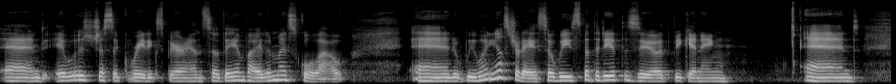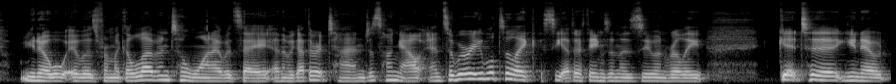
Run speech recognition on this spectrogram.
and it was just a great experience. So, they invited my school out, and we went yesterday. So, we spent the day at the zoo at the beginning, and you know, it was from like 11 to 1, I would say. And then we got there at 10, just hung out. And so we were able to like see other things in the zoo and really get to, you know,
